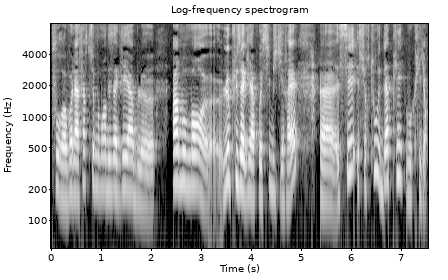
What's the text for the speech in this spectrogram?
pour euh, voilà, faire de ce moment désagréable euh, un moment le plus agréable possible, je dirais, c'est surtout d'appeler vos clients.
